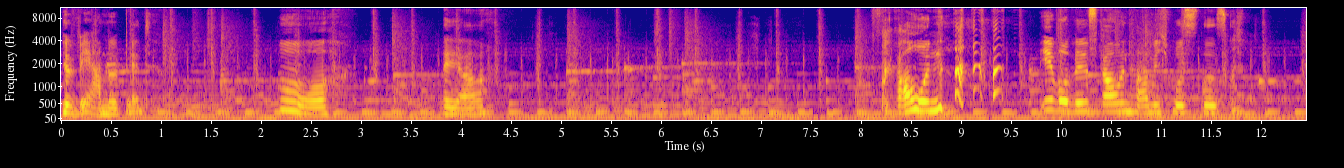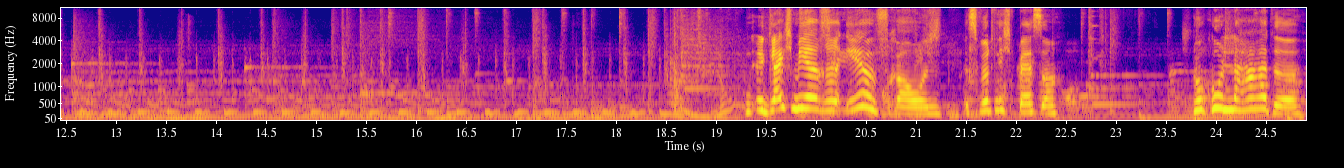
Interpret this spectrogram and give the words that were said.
Wärmebett. Oh. Ja. Frauen. Evo will Frauen haben, ich wusste es. Gleich mehrere Ehefrauen. Es wird nicht besser. Schokolade.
